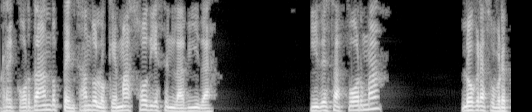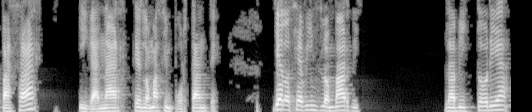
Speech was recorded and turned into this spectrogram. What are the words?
recordando, pensando lo que más odias en la vida. Y de esa forma logra sobrepasar y ganar, que es lo más importante. Ya lo hacía Vince Lombardi. La victoria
